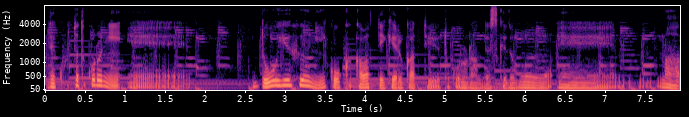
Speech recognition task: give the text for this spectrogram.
う、で、こういったところに、えーどういうふうにこう関わっていけるかっていうところなんですけども、えー、ま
